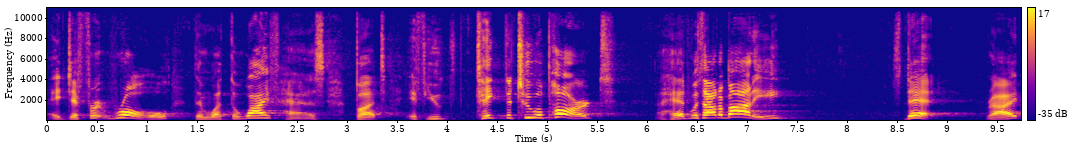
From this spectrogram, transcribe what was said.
a different role than what the wife has. But if you take the two apart, a head without a body, it's dead, right?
